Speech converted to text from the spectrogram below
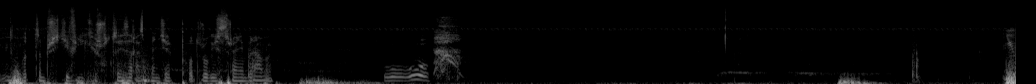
No, Bo ten przeciwnik już tutaj zaraz będzie po drugiej stronie bramy. You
